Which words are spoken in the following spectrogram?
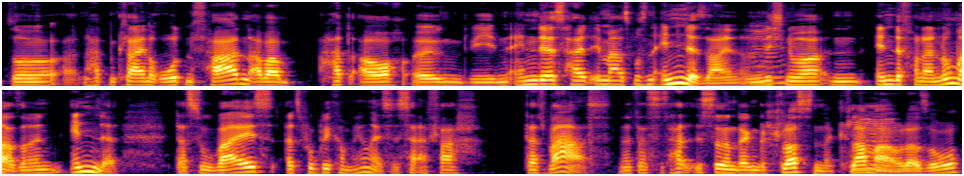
so, hat einen kleinen roten Faden, aber hat auch irgendwie ein Ende ist halt immer, es muss ein Ende sein und mhm. nicht nur ein Ende von der Nummer, sondern ein Ende. Dass du weißt als Publikum, Junge, es ist einfach das war's. Ne? Das ist, dann geschlossene Klammer mhm. oder so.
